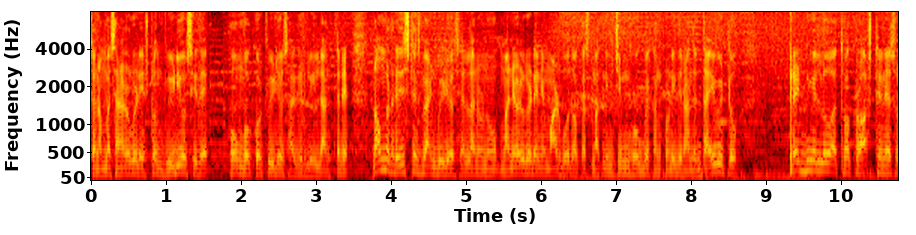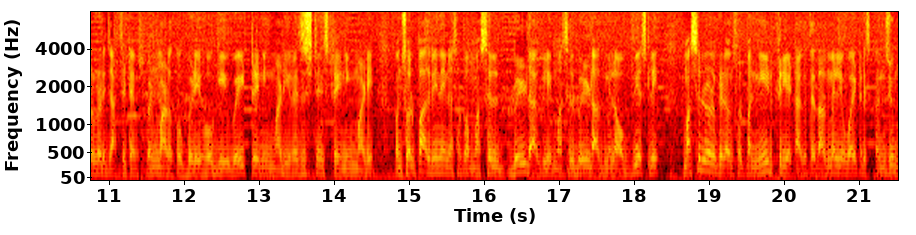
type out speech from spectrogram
ಸೊ ನಮ್ಮ ಚಾನಲ್ ಒಳಗಡೆ ಎಷ್ಟೊಂದು ವೀಡಿಯೋಸ್ ಇದೆ ಹೋಮ್ ವರ್ಕೌಟ್ ವೀಡಿಯೋಸ್ ಆಗಿರಲಿ, ಇಲ್ಲ ಅಂತಂದರೆ ನಾರ್ಮಲ್ ರೆಸಿಸ್ಟೆನ್ಸ್ ಬ್ಯಾಂಡ್ ವೀಡಿಯೋಸ್ ಎಲ್ಲನೂ ಮನೆಯೊಳಗಡೆ ಮಾಡ್ಬೋದು, ಅಕಸ್ಮಾತ್ ನೀವು ಜಿಮ್ಗೆ ಹೋಗ್ಬೇಕು ಅಂದ್ಕೊಂಡಿದ್ದೀರಾ ಅಂದರೆ ದಯವಿಟ್ಟು ಟ್ರೆಡ್ಮಿಲ್ಲು ಅಥವಾ ಕ್ರಾಸ್ ಟ್ರೈನರ್ಸ್ ಒಳಗಡೆ ಜಾಸ್ತಿ ಟೈಮ್ ಸ್ಪೆಂಡ್ ಮಾಡೋಕೆ ಹೋಗ್ಬೇಡಿ. ಹೋಗಿ ವೆಯ್ಟ್ ಟ್ರೈನಿಂಗ್ ಮಾಡಿ ರೆಸಿಸ್ಟೆನ್ಸ್ ಟ್ರೈನಿಂಗ್ ಮಾಡಿ. ಒಂದು ಸ್ವಲ್ಪ ಅದರಿಂದ ಇನ್ನೊಂದು ಸ್ವಲ್ಪ ಮಸಲ್ ಬಿಲ್ಡ್ ಆಗಲಿ ಮಸಲ್ ಬಿಲ್ಡ್ ಆದಮೇಲೆ ಆಬ್ವಿಯಸ್ಲಿ ಮಸಲ್ ಒಳಗಡೆ ಒಂದು ಸ್ವಲ್ಪ ನೀಡ್ ಕ್ರಿಯೇಟ್ ಆಗುತ್ತೆ. ಅದಾದಮೇಲೆ ನೀವು ವೈಟ್ ರೈಸ್ ಕನ್ಸ್ಯೂಮ್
